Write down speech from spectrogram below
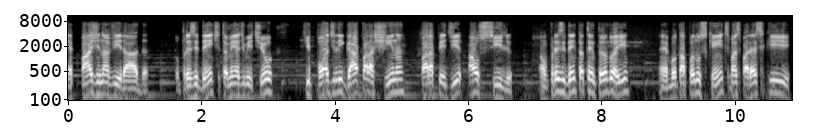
é página virada. O presidente também admitiu que pode ligar para a China para pedir auxílio. Então, o presidente está tentando aí é, botar panos quentes, mas parece que,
